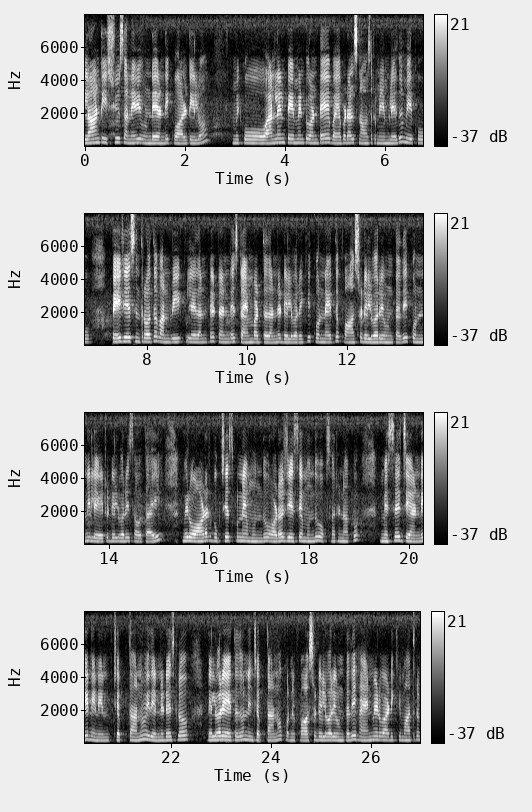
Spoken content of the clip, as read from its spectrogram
ఎలాంటి ఇష్యూస్ అనేవి ఉండేయండి క్వాలిటీలో. మీకు ఆన్లైన్ పేమెంట్ అంటే భయపడాల్సిన అవసరం ఏం లేదు. మీకు పే చేసిన తర్వాత వన్ వీక్ లేదంటే టెన్ డేస్ టైం పడుతుందండి డెలివరీకి. కొన్ని అయితే ఫాస్ట్ డెలివరీ ఉంటుంది కొన్ని లేట్ డెలివరీస్ అవుతాయి. మీరు ఆర్డర్ బుక్ చేసుకునే ముందు ఆర్డర్ చేసే ముందు ఒకసారి నాకు మెసేజ్ చేయండి నేను చెప్తాను. ఇది ఎన్ని డేస్లో డెలివరీ అవుతుందో నేను చెప్తాను. కొన్ని ఫాస్ట్ డెలివరీ ఉంటుంది హ్యాండ్మేడ్ వాడికి మాత్రం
